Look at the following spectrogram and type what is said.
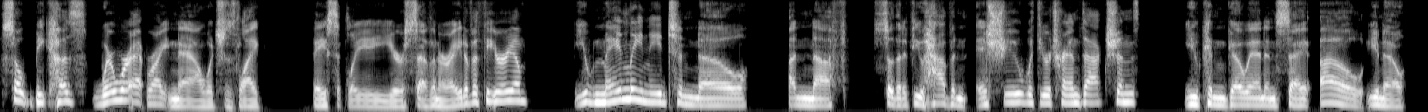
So because where we're at right now, which is like basically year seven or eight of Ethereum, you mainly need to know enough so that if you have an issue with your transactions, you can go in and say, Oh, you know,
